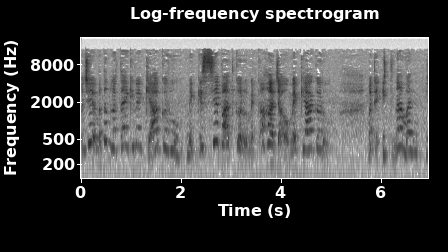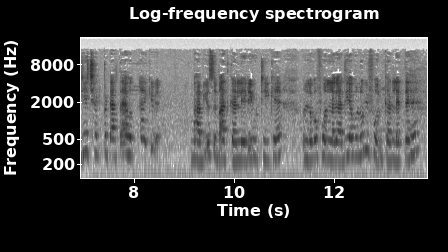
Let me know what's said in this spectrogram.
मुझे मतलब लगता है कि मैं क्या करूँ? मैं किससे बात करूँ? मैं कहा जाऊँ? मैं क्या करूँ? मतलब इतना मन ये छटपटाता है, होता है कि मैं भाभीियों से बात कर ले रही हूँ, ठीक है। उन लोगों को फ़ोन लगा दिया, वो लोग ही फ़ोन कर लेते हैं।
